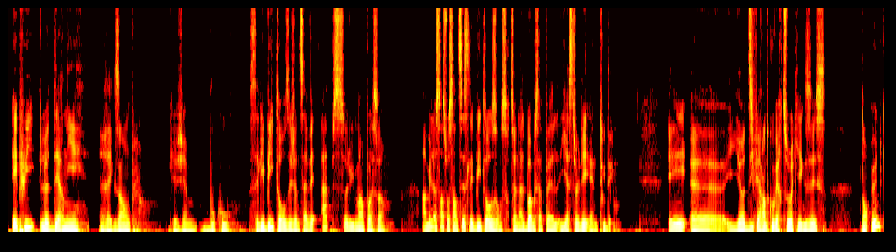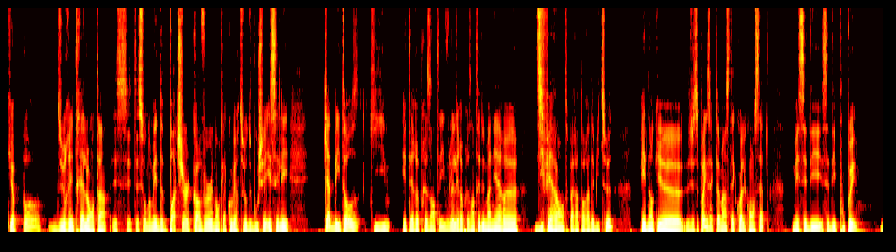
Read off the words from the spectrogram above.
Et puis, le dernier exemple que j'aime beaucoup, c'est les Beatles, et je ne savais absolument pas ça. En 1966, les Beatles ont sorti un album qui s'appelle Yesterday and Today. Et euh, il y a différentes couvertures qui existent, dont une qui n'a pas duré très longtemps, et c'était surnommé The Butcher Cover, donc la couverture du boucher, et c'est les quatre Beatles qui étaient représentés, ils voulaient les représenter de manière euh, différente par rapport à d'habitude. Et donc, euh, je ne sais pas exactement c'était quoi le concept, mais c'est des, des, poupées,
